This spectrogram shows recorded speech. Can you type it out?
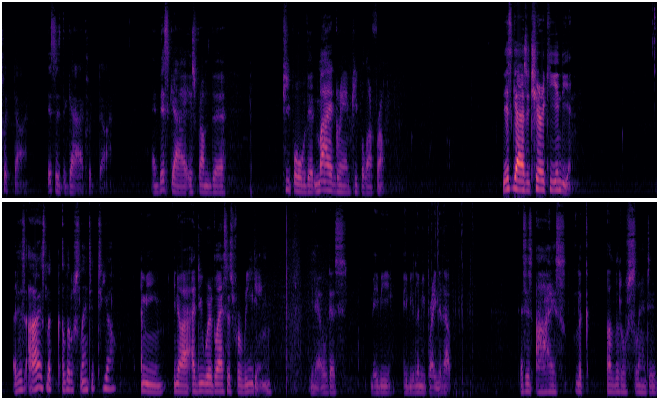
clicked on. This is the guy I clicked on. And this guy is from the people that my grand people are from. This guy is a Cherokee Indian. Does his eyes look a little slanted to y'all? I mean, you know, I, I do wear glasses for reading. You know, does maybe maybe let me brighten it up. Does his eyes look a little slanted?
